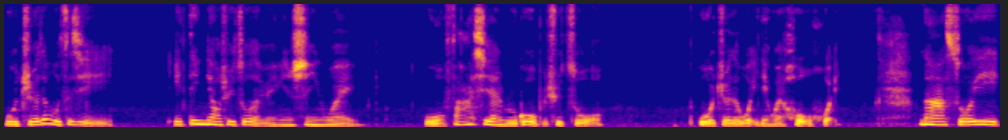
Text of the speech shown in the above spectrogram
我觉得我自己一定要去做的原因，是因为我发现如果我不去做，我觉得我一定会后悔。那所以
